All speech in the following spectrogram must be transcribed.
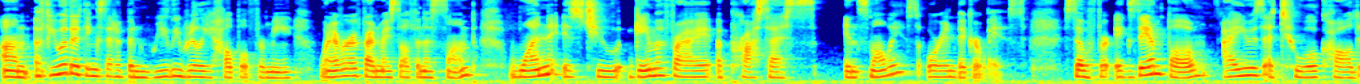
Um, a few other things that have been really, really helpful for me whenever I find myself in a slump one is to gamify a process in small ways or in bigger ways. So, for example, I use a tool called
